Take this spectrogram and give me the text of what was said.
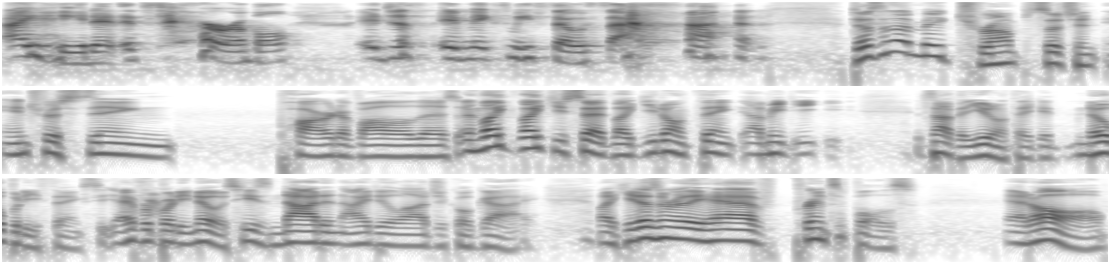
I hate it. It's terrible. It just it makes me so sad. Doesn't that make Trump such an interesting part of all of this? And like like you said, like you don't think. I mean, it's not that you don't think it. Nobody thinks. Everybody knows he's not an ideological guy. Like he doesn't really have principles at all,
